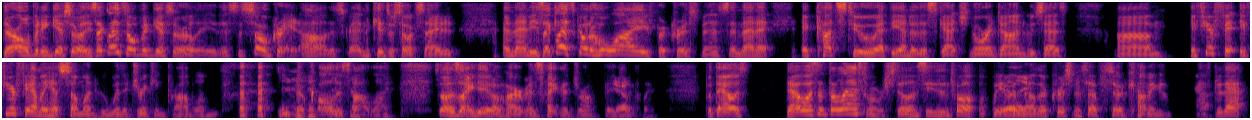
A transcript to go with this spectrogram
they're opening gifts early. He's like, let's open gifts early. This is so great. Oh, this is great. And the kids are so excited. And then he's like, let's go to Hawaii for Christmas. And then it it cuts to at the end of the sketch, Nora Dunn, who says, um, if your fa- if your family has someone who with a drinking problem, you know, call this hotline. So I was like, you know, Hartman's like the drunk, basically. But that was that wasn't the last one. We're still in season 12. We have another Christmas episode coming up after that.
